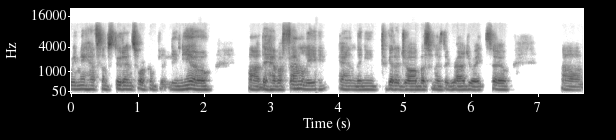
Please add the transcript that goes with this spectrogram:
we may have some students who are completely new. they have a family and they need to get a job as soon as they graduate. So um,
